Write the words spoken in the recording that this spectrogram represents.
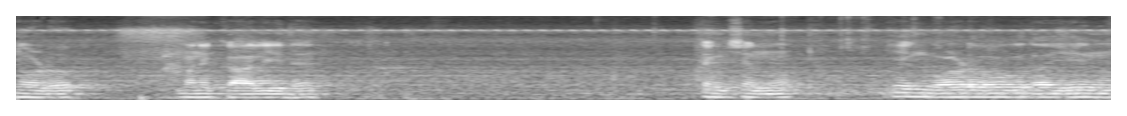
ನೋಡು ಮನೆ ಖಾಲಿ ಇದೆ. ಟೆನ್ಷನ್ನು ಹೆಂಗೆ ಹೊರಡ ಹೋಗೋದ ಏನು?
